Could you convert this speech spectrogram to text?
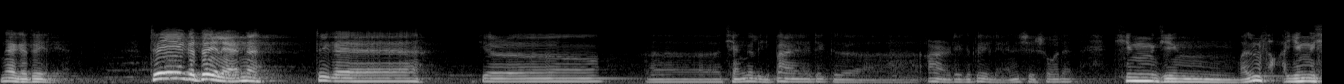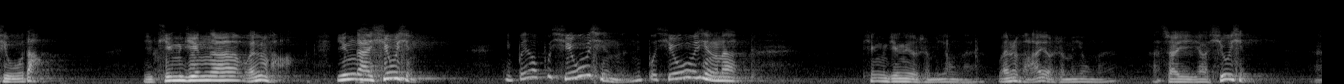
那个对联，这个对联呢，这个就呃前个礼拜这个二这个对联是说的，听经闻法应修道。你听经啊闻法，应该修行。你不要不修行啊！你不修行呢，听经有什么用啊？闻法有什么用啊？所以要修行。啊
